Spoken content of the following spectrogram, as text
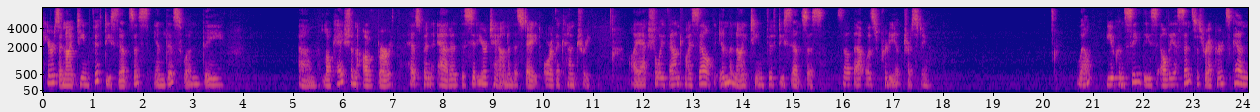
Here's a 1950 census. In this one, the um, location of birth has been added, the city or town and the state or the country. I actually found myself in the 1950 census, so that was pretty interesting. Well, you can see these LDS census records can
